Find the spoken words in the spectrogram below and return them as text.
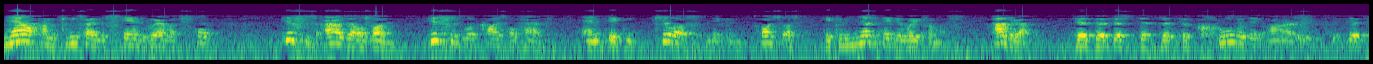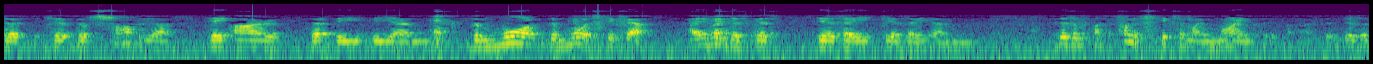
Now I'm at least I understand where I'm at fault. This is our Zelvanim. This is what Christ will have. And they can kill us, they can torture us, they can never take it away from us. Adrab the, the, the, the, the crueler they are, the, the, the, the sharper they are, they are the, the, the, um, the more the more it sticks out. I remember there's, there's, there's a there's a um, there's a, a something that sticks in my mind. There's a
